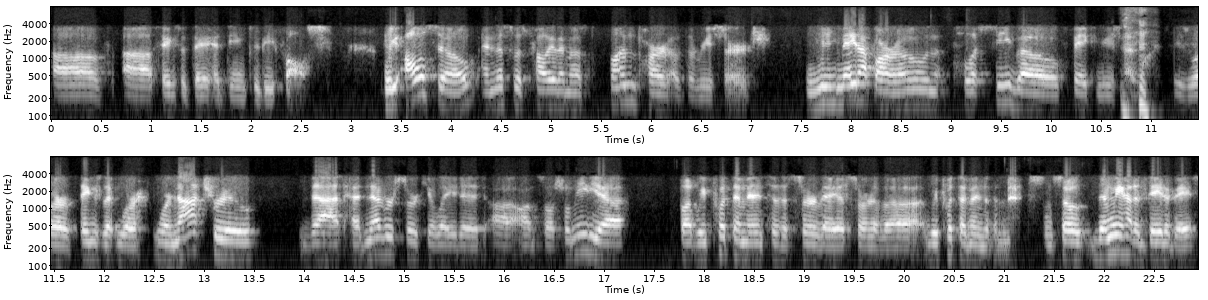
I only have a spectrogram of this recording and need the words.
of uh, things that they had deemed to be false. We also, and this was probably the most fun part of the research, we made up our own placebo fake news headlines. These were things that were, were not true, that had never circulated uh, on social media, but we put them into the survey as sort of a, we put them into the mix. And so then we had a database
